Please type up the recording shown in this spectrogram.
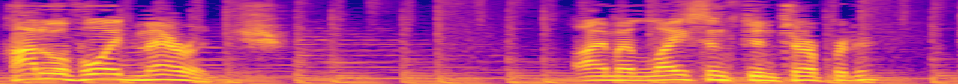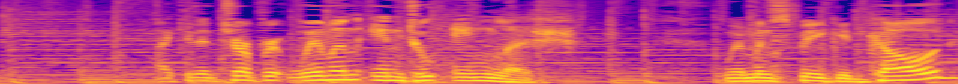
How to avoid marriage. I'm a licensed interpreter. I can interpret women into English. Women speak in code.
